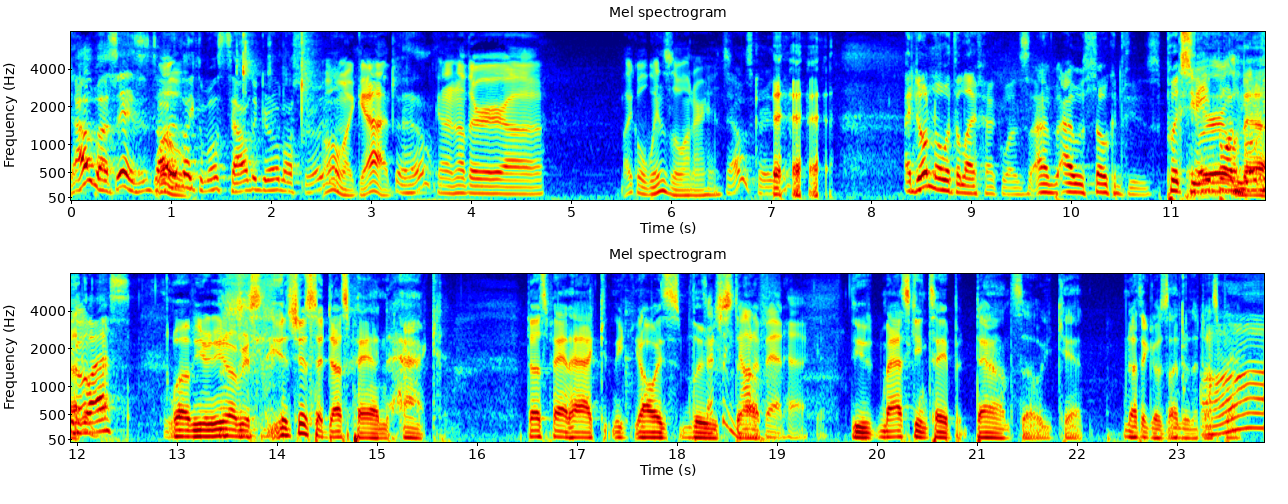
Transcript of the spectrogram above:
I was about to say, is this Whoa. like the most talented girl in Australia? Oh my god. What the hell? Got another uh, Michael Winslow on our hands. That was crazy. I don't know what the life hack was. I, I was so confused. Put tape You're- on No. broken glass. Well, you, you know, it's just a dustpan hack. Dustpan hack. You always lose It's actually stuff. not a bad hack. You masking tape it down so you can't. Nothing goes under the dustpan. Ah.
